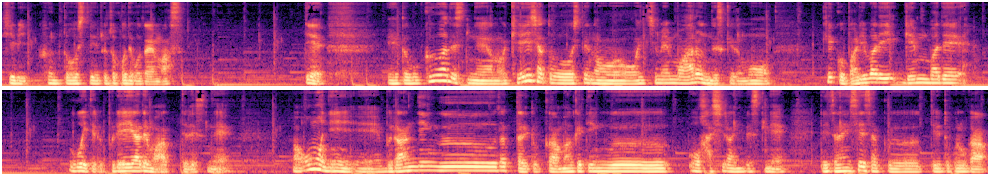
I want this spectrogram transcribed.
日々奮闘しているとこでございますでえーと、僕はですねあの経営者としての一面もあるんですけども結構バリバリ現場で動いてるプレイヤーでもあってですね、まあ、主に、えー、ブランディングだったりとかマーケティングを柱にですねデザイン制作っていうところが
